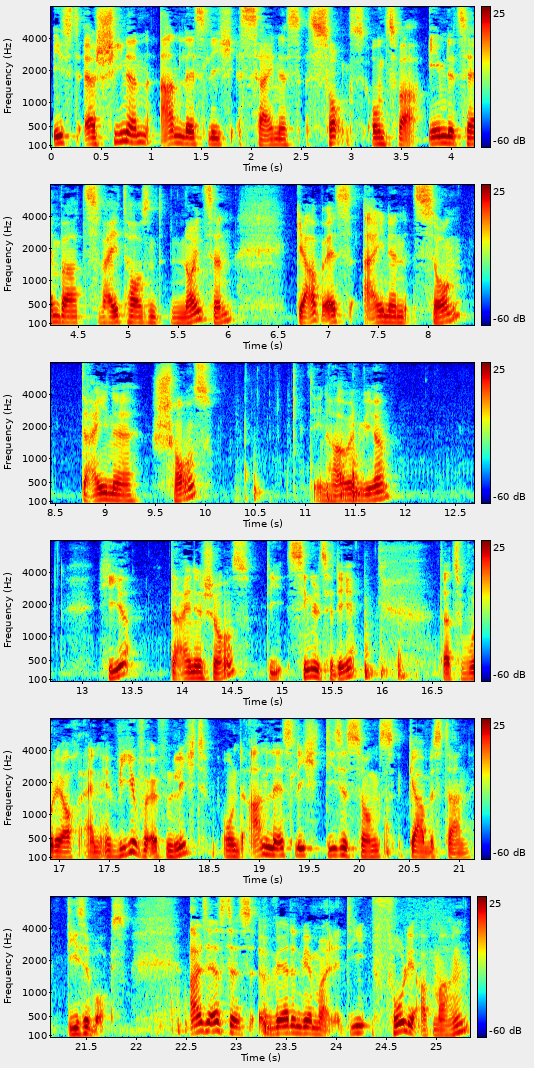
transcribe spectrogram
ist erschienen anlässlich seines Songs und zwar im Dezember 2019 gab es einen Song, Deine Chance. Den haben wir hier, Deine Chance, die Single-CD. Dazu wurde auch ein Video veröffentlicht und anlässlich dieses Songs gab es dann diese Box. Als erstes werden wir mal die Folie abmachen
